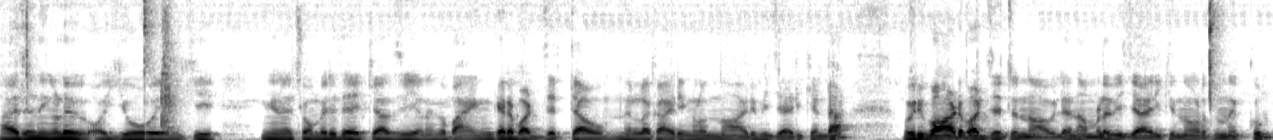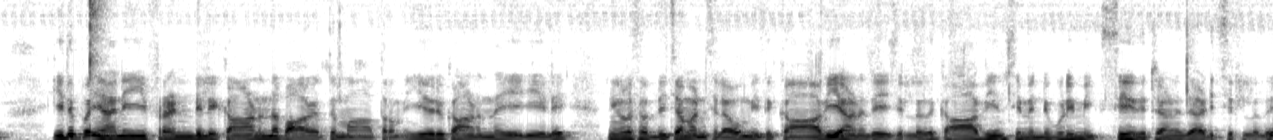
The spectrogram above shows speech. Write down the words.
അതായത് നിങ്ങൾ അയ്യോ എനിക്ക് ഇങ്ങനെ ചുമര് തേക്കാതെ ചെയ്യണമെങ്കിൽ ഭയങ്കര ബഡ്ജറ്റാവും എന്നുള്ള കാര്യങ്ങളൊന്നും ആരും വിചാരിക്കേണ്ട. ഒരുപാട് ബഡ്ജറ്റൊന്നും ആവില്ല. നമ്മൾ വിചാരിക്കുന്നവർക്ക് നിൽക്കും ഇതിപ്പോൾ ഞാൻ ഈ ഫ്രണ്ടിൽ കാണുന്ന ഭാഗത്ത് മാത്രം ഈ ഒരു കാണുന്ന ഏരിയയിൽ നിങ്ങൾ ശ്രദ്ധിച്ചാൽ മനസ്സിലാവും ഇത് കാവിയാണ് തേച്ചിട്ടുള്ളത്. കാവിയും സിമെന്റും കൂടി മിക്സ് ചെയ്തിട്ടാണ് ഇത് അടിച്ചിട്ടുള്ളത്.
